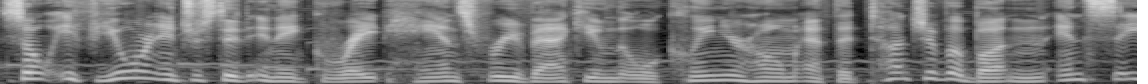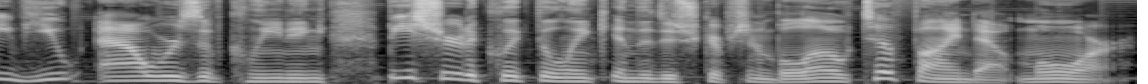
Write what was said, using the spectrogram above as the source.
So if you're interested in a great hands-free vacuum that will clean your home at the touch of a button and save you hours of cleaning, be sure to click the link in the description below to find out more.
